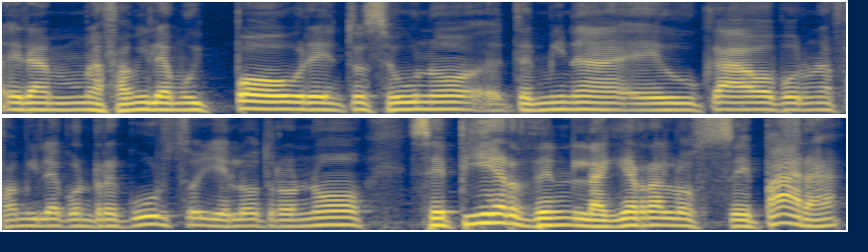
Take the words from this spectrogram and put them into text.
eran una familia muy pobre, entonces uno termina educado por una familia con recursos y el otro no, se pierden, la guerra los separa.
